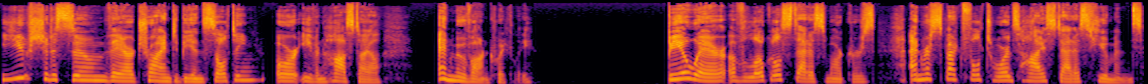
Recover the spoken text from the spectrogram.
you should assume they are trying to be insulting or even hostile and move on quickly. Be aware of local status markers and respectful towards high status humans.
